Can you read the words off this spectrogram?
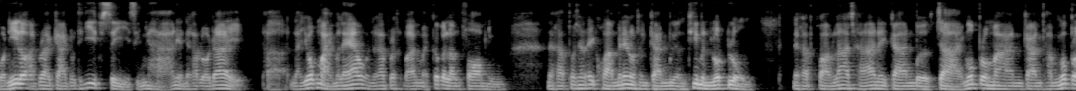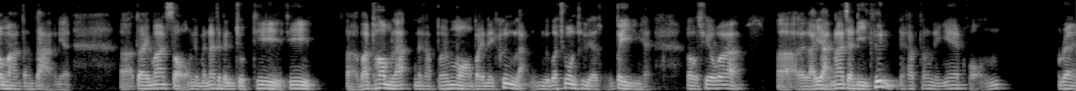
วันนี้เราอัดรายการวันที่ 24 สิงหาเนี่ยนะครับเราได้นายกใหม่มาแล้วนะครับรัฐบาลใหม่ก็กำลังฟอร์มอยู่นะครับ เพราะฉะนั้นไอ้ความไม่แน่นอนทางการเมืองที่มันลดลงนะครับ ความล่าช้าในการเบิกจ่ายงบประมาณการทำงบประมาณต่างๆ เนี่ยไตรมาสสองเนี่ยมันน่าจะเป็นจุดที่ที่ บัตทอมแล้วนะครับ เพราะมันมองไปในครึ่งหลังหรือว่าช่วงที่เหลือของปีเนี่ยเราเชื่อว่าหลายอย่างน่าจะดีขึ้นนะครับ ทั้งในแง่ของแรง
